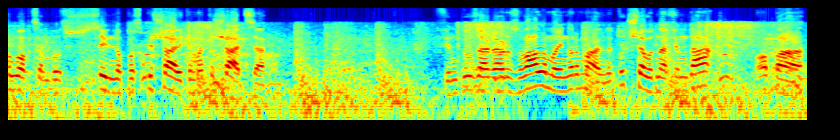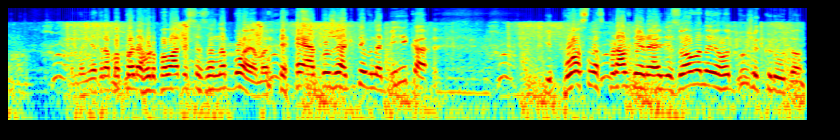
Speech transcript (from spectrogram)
хлопцям, бо сильно поспішають і метушаться. Фінду зараз розвалимо і нормально. Тут ще одна фінда. Опа. Мені треба перегрупуватися за набоями. Дуже активна бійка. І бос насправді реалізовано його дуже круто.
